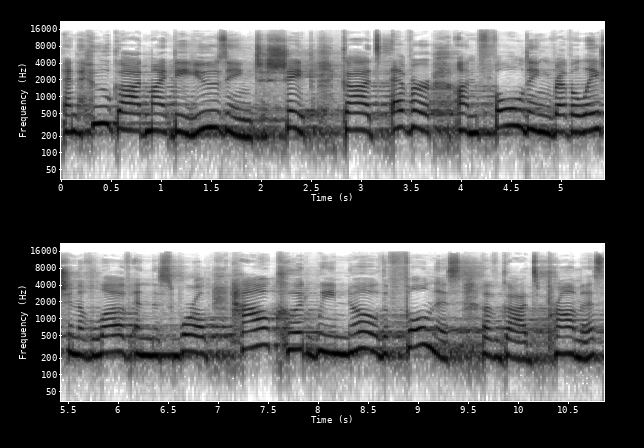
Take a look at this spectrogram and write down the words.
and who God might be using to shape God's ever unfolding revelation of love in this world, how could we know the fullness of God's promise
